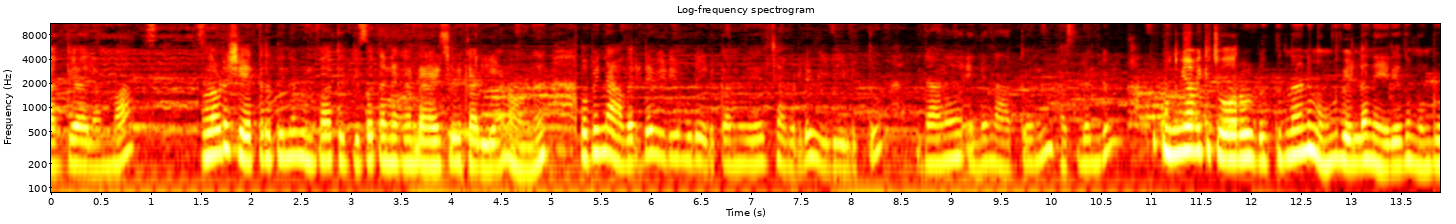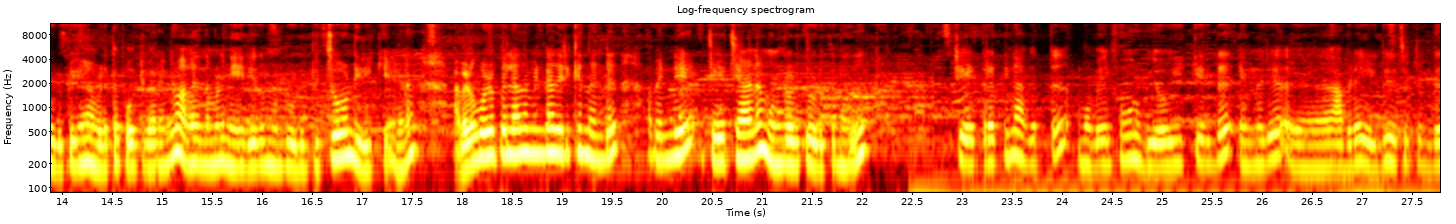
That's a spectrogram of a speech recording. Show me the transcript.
ആറ്റുകാലമ്മ നമ്മളവിടെ ക്ഷേത്രത്തിന്റെ മുൻഭാഗത്ത് എത്തിയപ്പോൾ തന്നെ കണ്ട ആഴ്ച ഒരു കല്യാണമാണ്. അപ്പോൾ പിന്നെ അവരുടെ വീഡിയോ കൂടി എടുക്കാമെന്ന് വിചാരിച്ച് അവരുടെ വീഡിയോ എടുത്തു. ഇതാണ് എന്റെ നാത്തൂനും ഹസ്ബൻഡും. അപ്പോൾ കുഞ്ഞാവയ്ക്ക് ചോറ് കൊടുക്കുന്നതിന് മുമ്പ് വെള്ളം നേരിയത് മുണ്ട് ഉടുപ്പിക്കാൻ അവിടുത്തെ പോറ്റി പറഞ്ഞു. അങ്ങനെ നമ്മൾ നേരിയത് മുണ്ട് ഉടുപ്പിച്ചുകൊണ്ടിരിക്കുകയാണ്. അവൾ കുഴപ്പമില്ലാതെ മിണ്ടാതിരിക്കുന്നുണ്ട്. അപ്പോൾ എന്റെ ചേച്ചിയാണ് മുണ്ടെടുത്ത് കൊടുക്കുന്നത്. ക്ഷേത്രത്തിനകത്ത് മൊബൈൽ ഫോൺ ഉപയോഗിക്കരുത് എന്നൊരു അവിടെ എഴുതി വെച്ചിട്ടുണ്ട്.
